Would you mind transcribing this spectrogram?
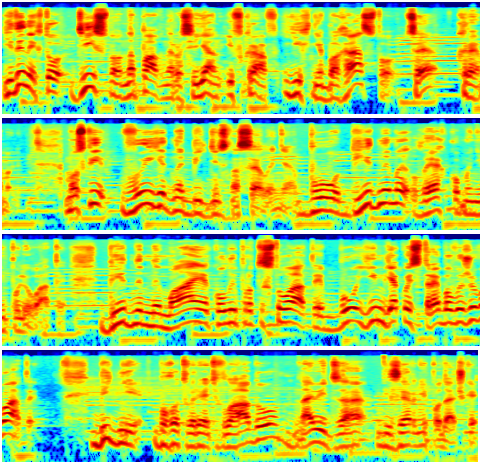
Єдиний, хто дійсно напав на росіян і вкрав їхнє багатство, це Кремль. Москві вигідна бідність населення, бо бідними легко маніпулювати. Бідним немає коли протестувати, бо їм якось треба виживати. Бідні боготворять владу навіть за мізерні подачки.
